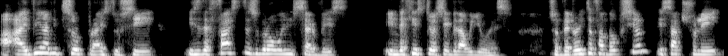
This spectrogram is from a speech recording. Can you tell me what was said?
I've been a bit surprised to see it's the fastest growing service in the history of AWS. So the rate of adoption is actually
